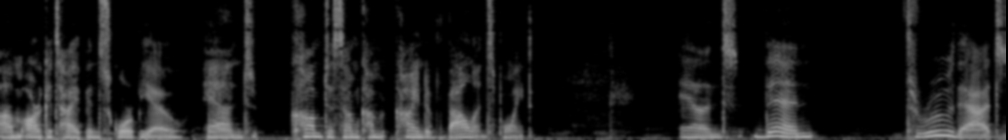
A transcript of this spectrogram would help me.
um, archetype in Scorpio and come to some com- kind of balance point. And then through that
